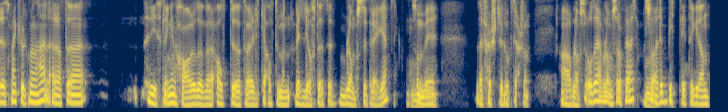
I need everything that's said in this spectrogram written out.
Det, som er kult med den her, er at eh, Rieslingen har jo denne, alltid dette, ikke alltid, men veldig ofte dette blomsterpreget. som vi, Det første lukter er sånn av blomster. Og det er blomster oppi her, men så er det bitte lite grann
